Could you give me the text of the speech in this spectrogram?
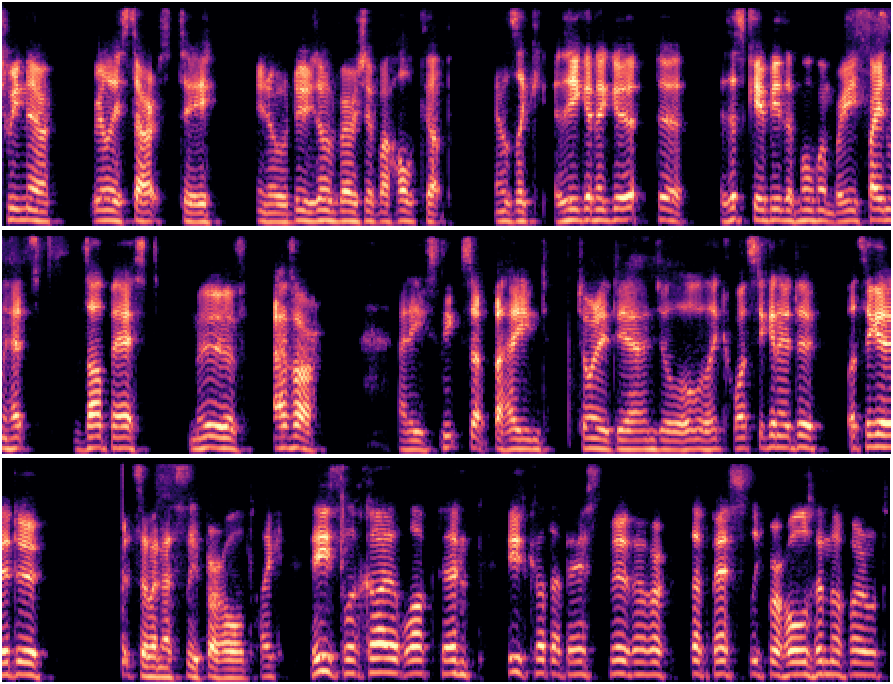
Tweener really starts to you know do his own version of a Hulk up, and it was like, is he going to do it? Is this going to be the moment where he finally hits the best move ever? And he sneaks up behind Tony D'Angelo, like, what's he going to do? What's he going to do? Puts him in a sleeper hold. Like, he's got it locked in. He's got the best move ever, the best sleeper hold in the world.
